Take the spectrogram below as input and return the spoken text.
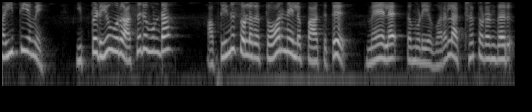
பைத்தியமே இப்படியும் ஒரு அசடு உண்டா? அப்படின்னு சொல்லுற தோரணையில் பார்த்துட்டு மேலே தம்முடைய வரலாற்றை தொடர்ந்தார்.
